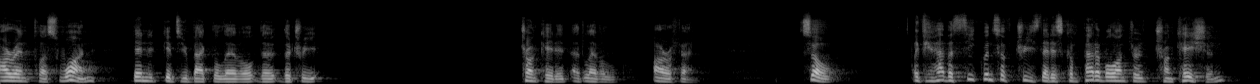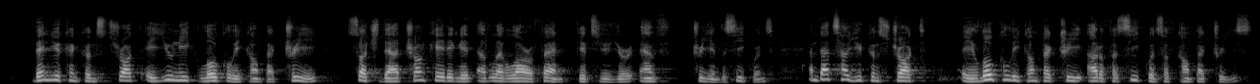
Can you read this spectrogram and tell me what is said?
Rn plus 1, then it gives you back the level, the, the tree truncated at level R of n. So if you have a sequence of trees that is compatible under truncation, then you can construct a unique locally compact tree such that truncating it at level R of n gives you your nth tree in the sequence. And that's how you construct a locally compact tree out of a sequence of compact trees.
